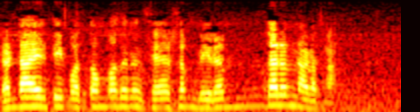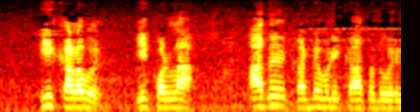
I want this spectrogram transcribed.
രണ്ടായിരത്തി പത്തൊമ്പതിന് ശേഷം നിരന്തരം നടന്ന ഈ കളവ് ഈ കൊള്ള അത് കണ്ടുപിടിക്കാത്തത് ഒരു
